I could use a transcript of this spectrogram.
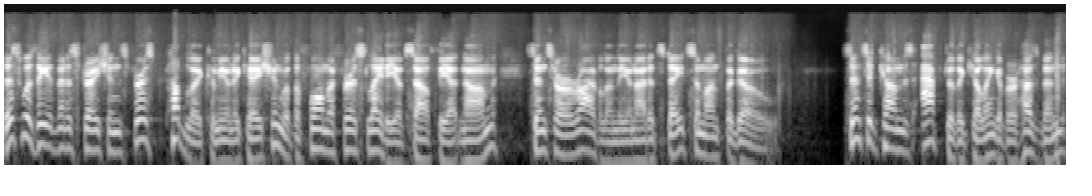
This was the administration's first public communication with the former First Lady of South Vietnam since her arrival in the United States a month ago. Since it comes after the killing of her husband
